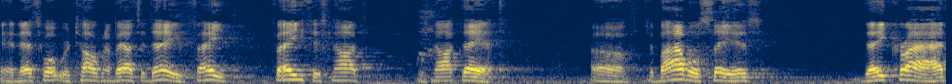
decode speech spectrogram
And that's what we're talking about today. Faith, faith is not, is not that. Uh, the Bible says they cried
